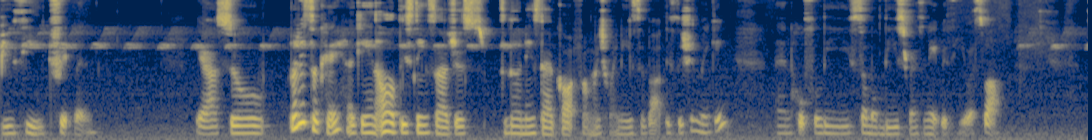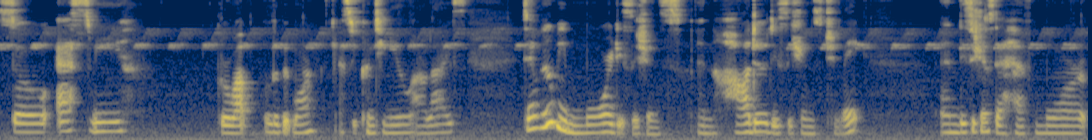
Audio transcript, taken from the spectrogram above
beauty treatment? yeah, so but it's okay. Again, all of these things are just learnings that I got from my 20s about decision making, and hopefully, some of these resonate with you as well. So, as we grow up a little bit more, as we continue our lives, there will be more decisions and harder decisions to make, and decisions that have more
